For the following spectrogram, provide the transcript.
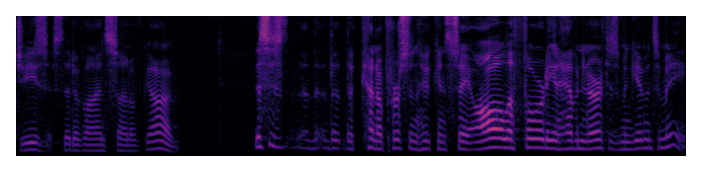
Jesus, the divine Son of God. This is the, the, the, kind of person who can say, All authority in heaven and earth has been given to me.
